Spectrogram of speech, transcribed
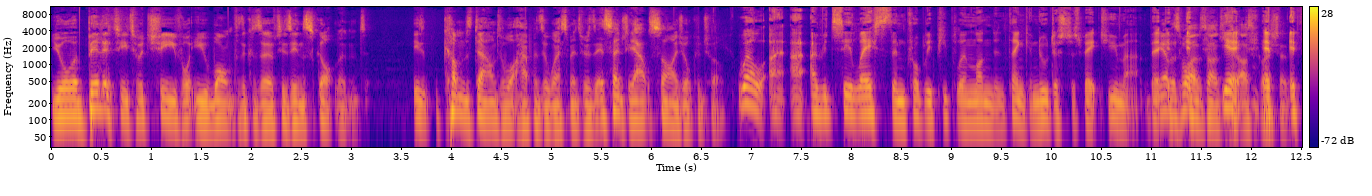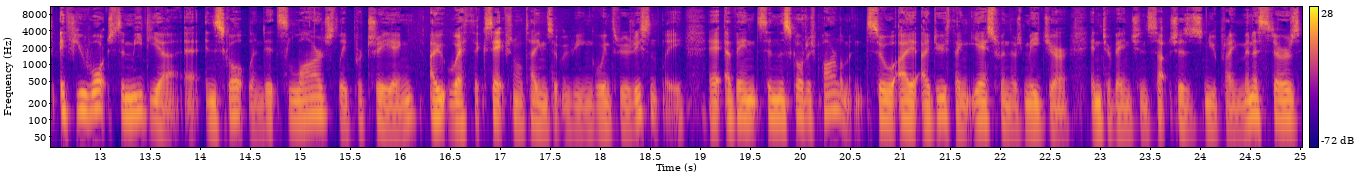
your ability to achieve what you want for the Conservatives in Scotland it comes down to what happens in Westminster? Is essentially outside your control? Well, I, I- would say less than probably people in London think, and no disrespect to you, Matt. But Yeah, if, that's why I was asking- yeah, the if, if, if you watch the media uh, in Scotland, it's largely portraying, out with exceptional times that we've been going through recently, uh, events in the Scottish Parliament. So I, I do think, yes, when there's major interventions such as new prime ministers,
